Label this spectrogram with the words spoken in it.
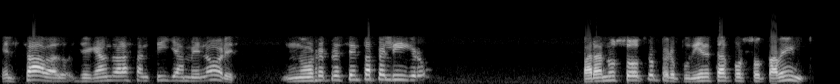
el sábado, llegando a las Antillas Menores. No representa peligro para nosotros, pero pudiera estar por sotavento.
